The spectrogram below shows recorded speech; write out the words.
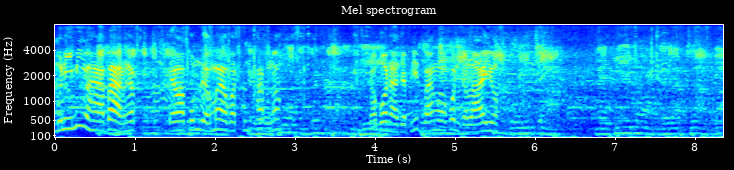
มือนี้มีอยู่หาบ้านครับ แต่ว่าผมเลือกมาวัดคุ้มค่ำเนาะกระบนอาจจะพิษหวังว่าคนจะหลายอยู่บริจาคในพี่น้องได้รับทราบว่า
